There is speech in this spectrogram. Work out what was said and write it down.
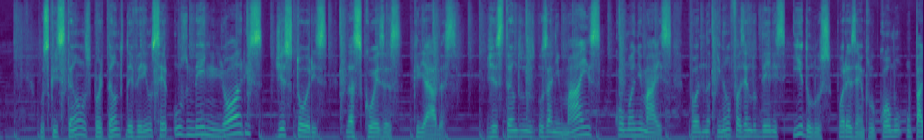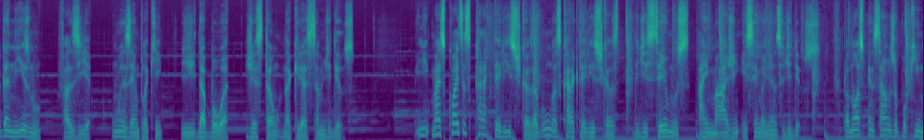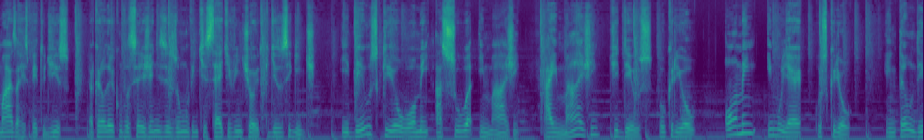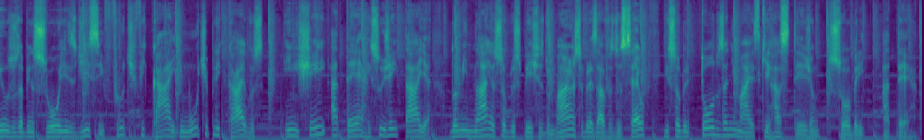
Os cristãos, portanto, deveriam ser os melhores gestores das coisas criadas, gestando os animais como animais e não fazendo deles ídolos, por exemplo, como o paganismo fazia. Um exemplo aqui de, da boa gestão da criação de Deus. E, mas quais as características, algumas características de sermos a imagem e semelhança de Deus? Para nós pensarmos um pouquinho mais a respeito disso, eu quero ler com você Gênesis 1, 27 e 28, que diz o seguinte: E Deus criou o homem à sua imagem, a imagem de Deus o criou, homem e mulher os criou. Então Deus os abençoou e lhes disse: Frutificai e multiplicai-vos, enchei a terra e sujeitai-a, dominai-a sobre os peixes do mar, sobre as aves do céu e sobre todos os animais que rastejam sobre a terra.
